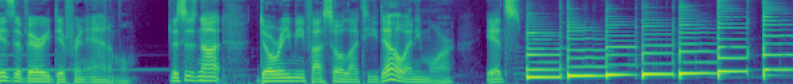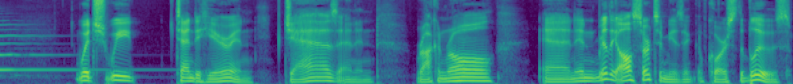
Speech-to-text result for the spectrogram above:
is a very different animal. This is not do re mi fa sol la ti do anymore. It's which we tend to hear in jazz and in rock and roll and in really all sorts of music, of course, the blues.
